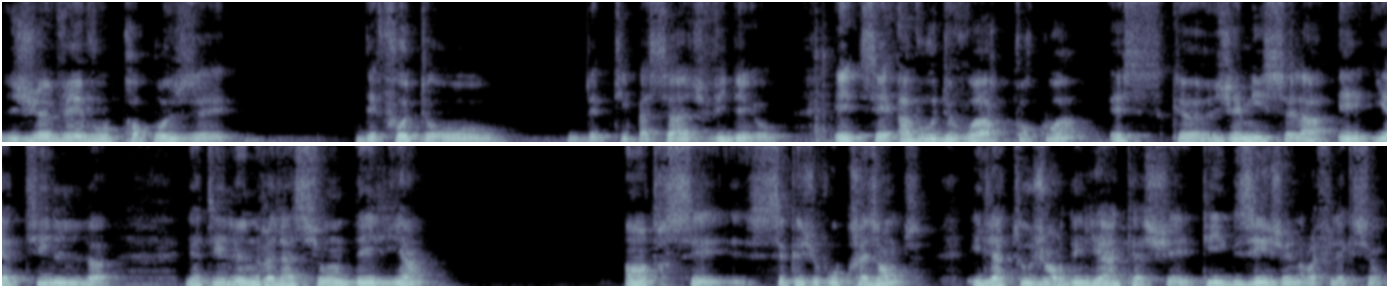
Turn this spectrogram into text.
Je vais vous proposer des photos, des petits passages vidéo. Et c'est à vous de voir pourquoi est-ce que j'ai mis cela et y a-t-il y a-t-il une relation des liens entre ce que je vous présente? Il y a toujours des liens cachés qui exigent une réflexion.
